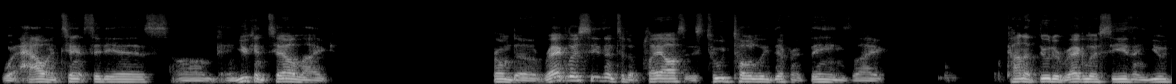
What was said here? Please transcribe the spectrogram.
with how intense it is. Um, and you can tell like from the regular season to the playoffs is two totally different things. Like kind of through the regular season, you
